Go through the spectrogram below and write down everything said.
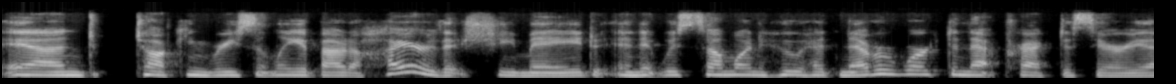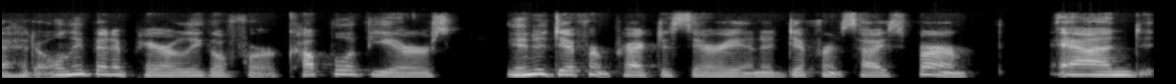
and talking recently about a hire that she made and it was someone who had never worked in that practice area had only been a paralegal for a couple of years in a different practice area in a different size firm. And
